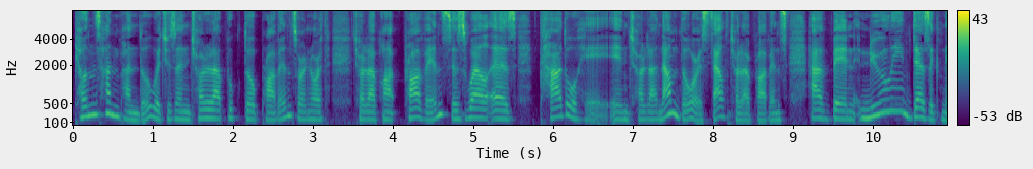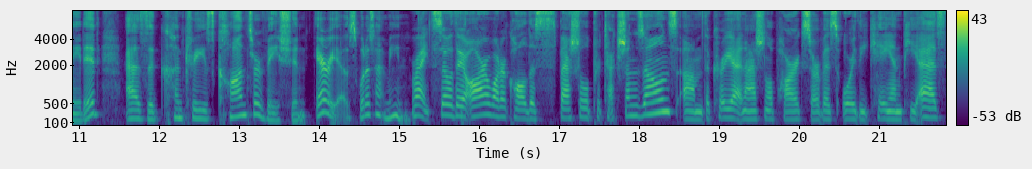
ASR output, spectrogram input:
Byeonsanbando, which is in Jeollabuk-do province or North Jeolla province, as well as Dadohae in Jeollanam-do or South Jeolla province, have been newly designated as the country's conservation areas. What does that mean? Right. So there are what are called the special protection zones. Um, the Korea National Park Service, or the KNPS,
